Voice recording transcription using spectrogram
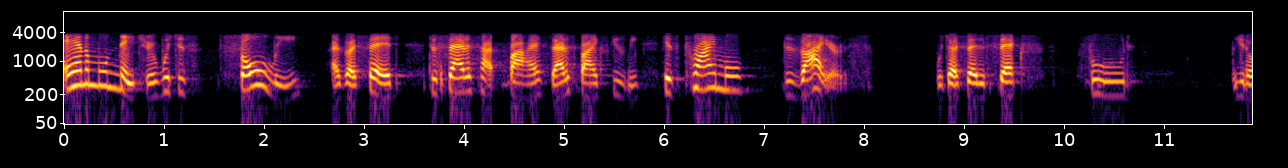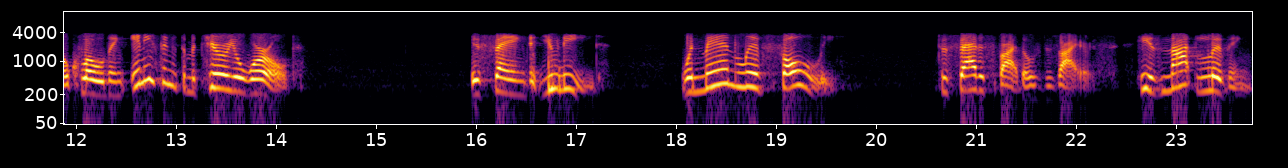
animal nature, which is solely, as I said, to satisfy satisfy, excuse me, his primal desires, which I said is sex, food, you know, clothing, anything that the material world is saying that you need. When man lives solely to satisfy those desires, he is not living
